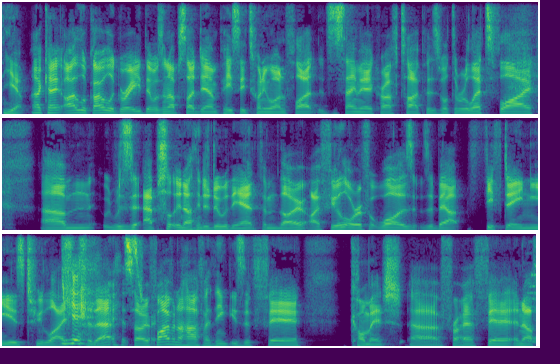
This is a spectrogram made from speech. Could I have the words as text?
Yeah. Okay. I look. I will agree. There was an upside down PC21 flight. It's the same aircraft type as what the roulettes fly. Um, it was absolutely nothing to do with the anthem, though. I feel, or if it was, it was about 15 years too late yeah, for that. So true. five and a half, I think, is a fair comment, uh, Freya. Fair enough.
